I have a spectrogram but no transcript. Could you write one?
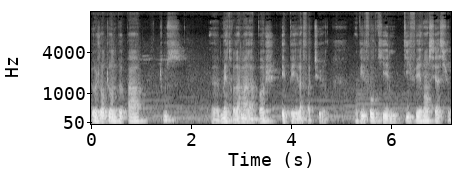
Et aujourd'hui, on ne peut pas tous euh, mettre la main à la poche et payer la facture. Donc il faut qu'il y ait une différenciation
